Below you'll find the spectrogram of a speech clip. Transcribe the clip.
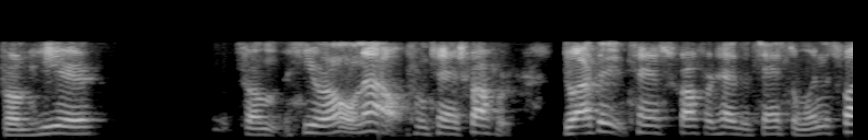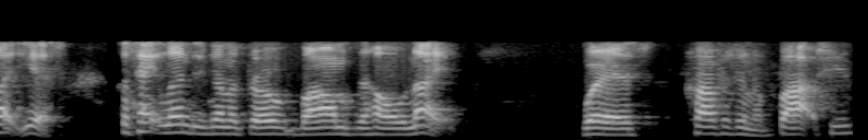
from here, from here on out from Terence Crawford. Do I think Terence Crawford has a chance to win this fight? Yes, because Hank Lundy's gonna throw bombs the whole night, whereas Crawford's gonna box you.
